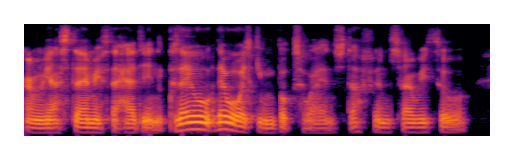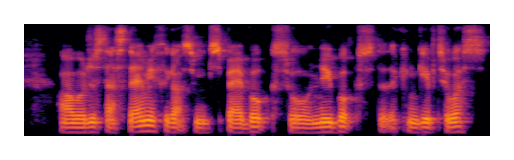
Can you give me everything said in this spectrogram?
and we asked them if they had in because they all they were always giving books away and stuff. And so we thought, oh, we'll just ask them if they got some spare books or new books that they can give to us.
